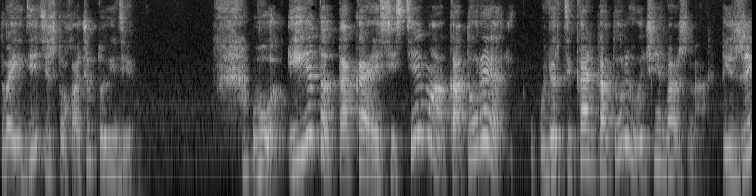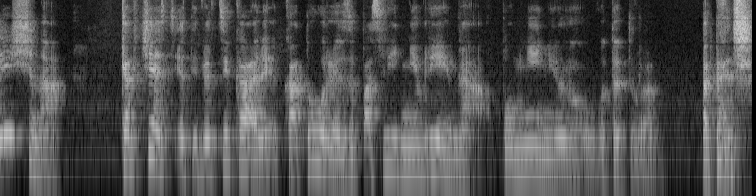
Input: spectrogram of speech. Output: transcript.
твои дети, что хочу, то и делаю. Вот. И это такая система, которая, вертикаль которой очень важна. И женщина, как часть этой вертикали, которая за последнее время, по мнению вот этого, опять же,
